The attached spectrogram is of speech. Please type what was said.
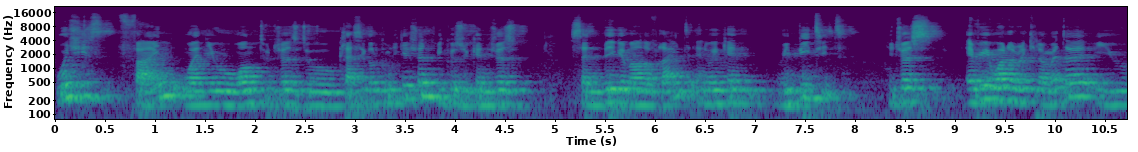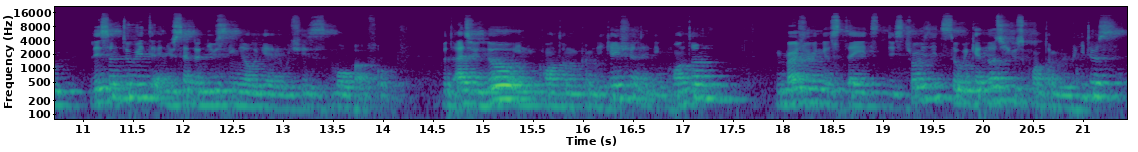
which is fine when you want to just do classical communication because you can just send big amount of light and we can repeat it. You just, every 100 kilometer, you listen to it and you send a new signal again, which is more powerful. But as you know, in quantum communication and in quantum, measuring a state destroys it, so we cannot use quantum repeaters,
